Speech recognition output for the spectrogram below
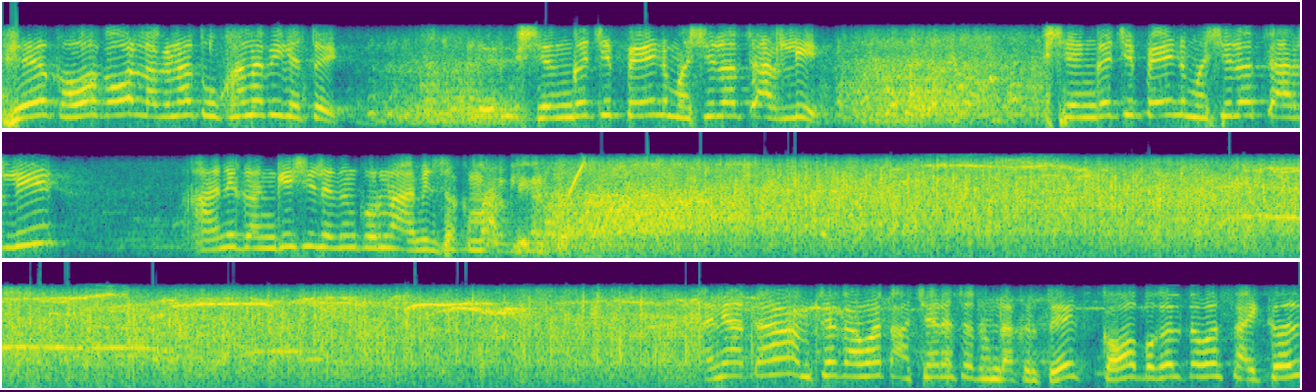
हे कवा कवा लग्नात उखाना बी घेतोय. शेंगाची पेंड म्हशीला चारली. शेंगाची पेंड म्हशीला चारली आणि गंगेशी लग्न करून आम्ही झक मारली आणि आता आमच्या गावात आचार्याचा धंदा करते कवा बघल तेव्हा सायकल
